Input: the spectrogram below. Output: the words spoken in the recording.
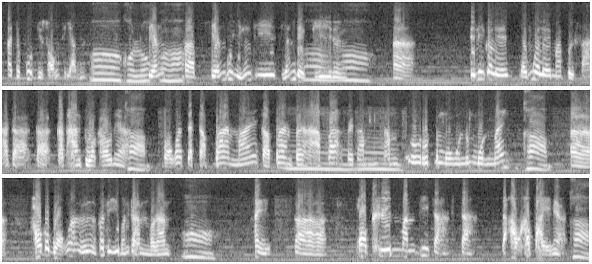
นอาจจะพูดอยู่สองเสียงเออขนลุกเสียงอ่าฮะแบบเสียงผู้หญิงที เสียงเด็กทีหนึ่งอ่าอ่า ทีนี้ก็เลยผมก็เลยมาปรึกษากับกับกับทางตัวเขาเนี่ย ครับ บอกว่าจะกลับบ้านไหมกลับบ้านไปหาพระอืม ไปทำทำเอ่อรถน้ำมนต์น้ำมนต์ไหมครับอ่าเขาก็บอกว่าเออก็ดีเหมือนกันเหมือนกันอ๋อให้อ่าพอคืนมันที่จะจะจะเอาเข้าไปเนี่ยครับ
